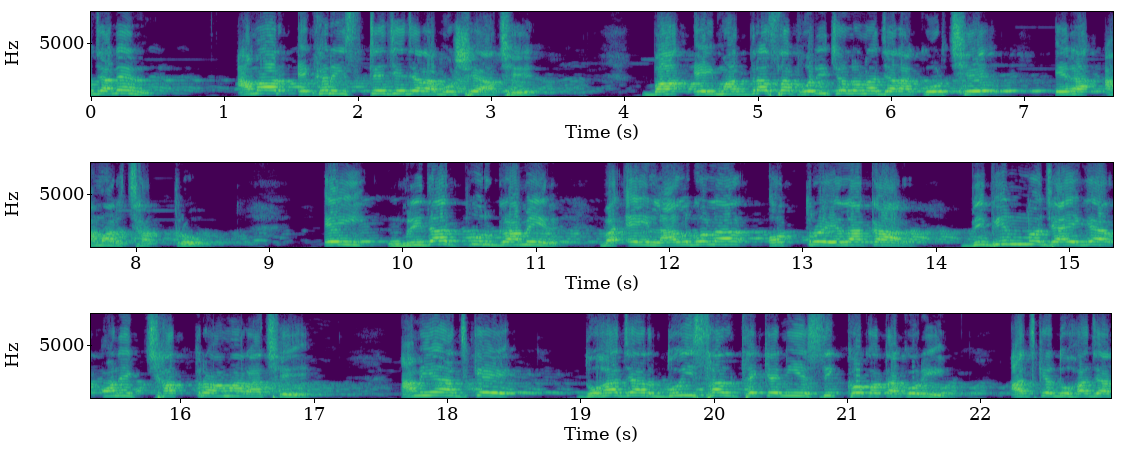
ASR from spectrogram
জানেন? আমার এখানে স্টেজে যারা বসে আছে বা এই মাদ্রাসা পরিচালনা যারা করছে, এরা আমার ছাত্র। এই মৃদাদপুর গ্রামের বা এই লালগোলার অত্র এলাকার বিভিন্ন জায়গার অনেক ছাত্র আমার আছে। আমি আজকে দু হাজার দুই সাল থেকে নিয়ে শিক্ষকতা করি। আজকে দু হাজার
